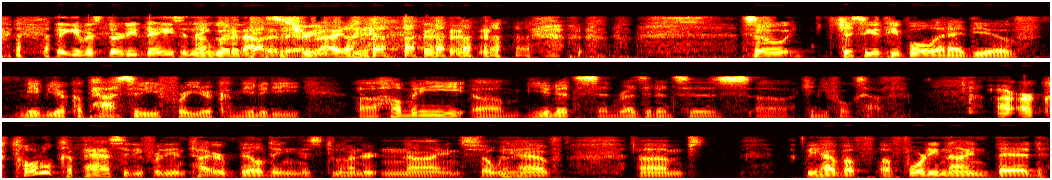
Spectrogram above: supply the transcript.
They, they, give us 30 days and then get out of the there, right? so, just to give people an idea of maybe your capacity for your community, uh, how many um, units and residences uh, can you folks have? Our, our, total capacity for the entire building is 209. So we okay. have um, we have a, a 49 bed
